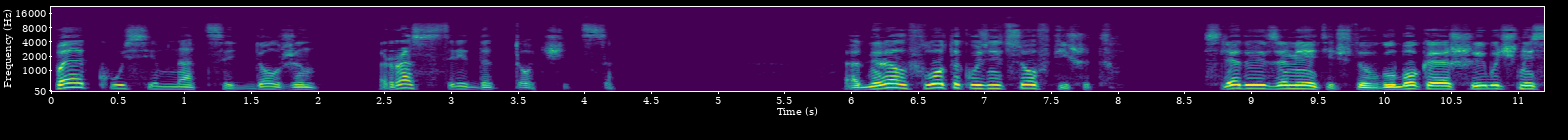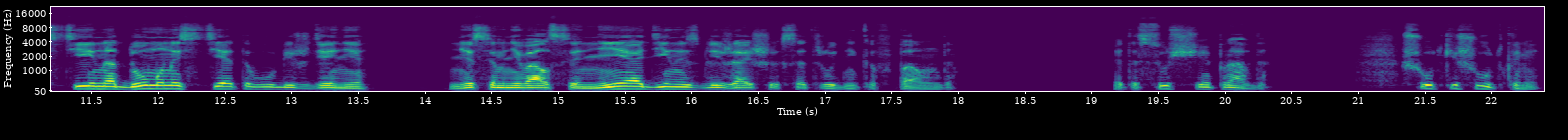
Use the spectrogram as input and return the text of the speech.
PQ-17 должен рассредоточиться. Адмирал флота Кузнецов пишет. Следует заметить, что в глубокой ошибочности и надуманности этого убеждения не сомневался ни один из ближайших сотрудников Паунда. Это сущая правда. Шутки шутками,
